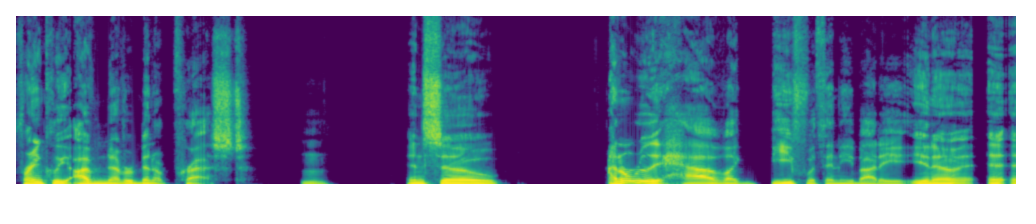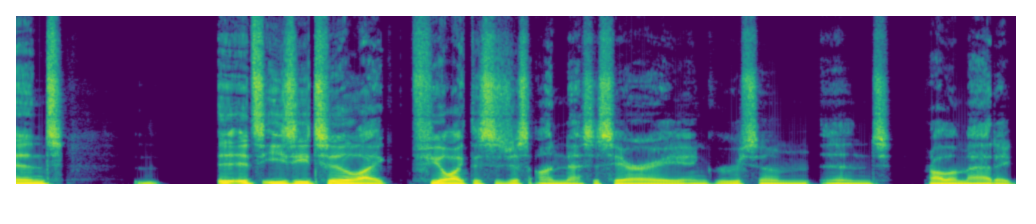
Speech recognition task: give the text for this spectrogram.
frankly I've never been oppressed. Hmm. And so I don't really have like beef with anybody, you know, a- and it's easy to like feel like this is just unnecessary and gruesome and problematic.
